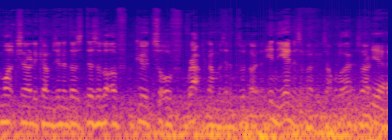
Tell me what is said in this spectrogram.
Mike Shinoda comes in and does does a lot of good sort of rap numbers in it. Like, In the end, is a perfect example of that. So yeah,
